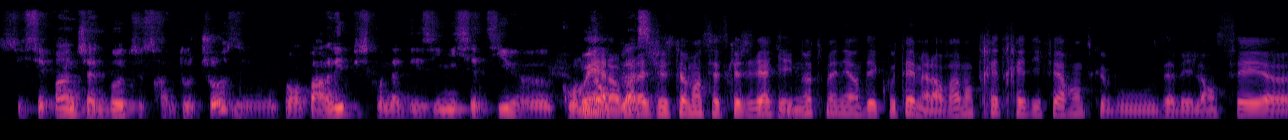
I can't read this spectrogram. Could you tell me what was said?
si c'est pas un chatbot, ce sera d'autres choses. Et on peut en parler puisqu'on a des initiatives euh, qu'on oui, met alors en place. voilà, justement, c'est ce que j'ai dit. Il y a une autre manière d'écouter, mais alors vraiment très très différente que vous avez lancée euh,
